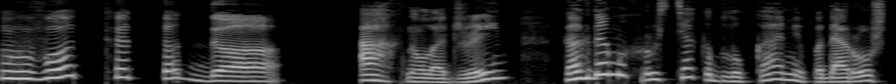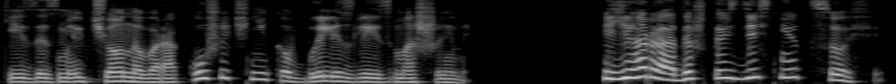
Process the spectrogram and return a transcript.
«Вот это да!» — ахнула Джейн, когда мы, хрустя каблуками по дорожке из измельченного ракушечника, вылезли из машины. «Я рада, что здесь нет Софи.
